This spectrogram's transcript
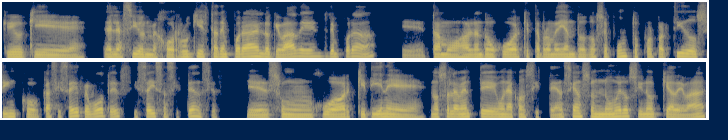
Creo que él ha sido el mejor rookie esta temporada en lo que va de temporada. Eh, estamos hablando de un jugador que está promediando 12 puntos por partido, 5, casi 6 rebotes y 6 asistencias. Es un jugador que tiene no solamente una consistencia en sus números, sino que además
